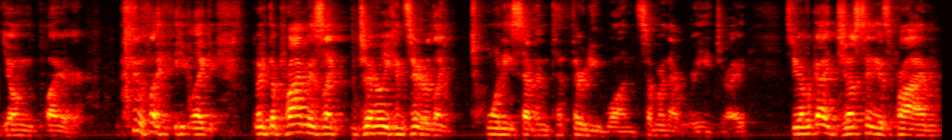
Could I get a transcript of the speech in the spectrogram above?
young player. like, he- like, like the prime is like generally considered like 27 to 31, somewhere in that range, right? So you have a guy just in his prime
